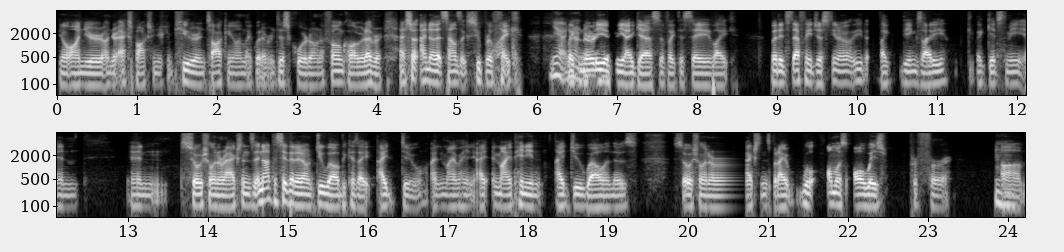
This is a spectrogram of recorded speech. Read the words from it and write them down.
you know on your on your xbox on your computer and talking on like whatever discord or on a phone call or whatever i, so, I know that sounds like super like yeah like no, nerdy no. of me i guess if like to say like but it's definitely just you know like the anxiety like gets to me in in social interactions and not to say that i don't do well because i i do in my opinion I, in my opinion i do well in those social interactions but i will almost always prefer mm-hmm. um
